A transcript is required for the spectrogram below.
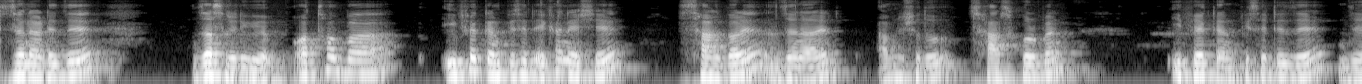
ডিজাইন আর্টে যে জাস্ট রেডি ওয়েব অথবা ইফেক্ট অ্যান্ড পিসেট এখানে এসে সার্চ বারে জেনারেট আপনি শুধু সার্চ করবেন ইফেক্ট অ্যান্ড পিসেটে যে যে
